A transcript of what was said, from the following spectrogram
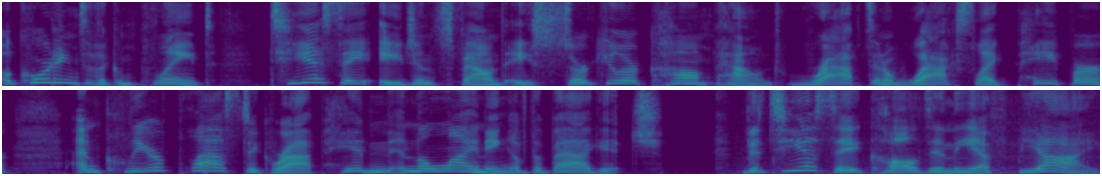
According to the complaint, TSA agents found a circular compound wrapped in a wax like paper and clear plastic wrap hidden in the lining of the baggage. The TSA called in the FBI,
